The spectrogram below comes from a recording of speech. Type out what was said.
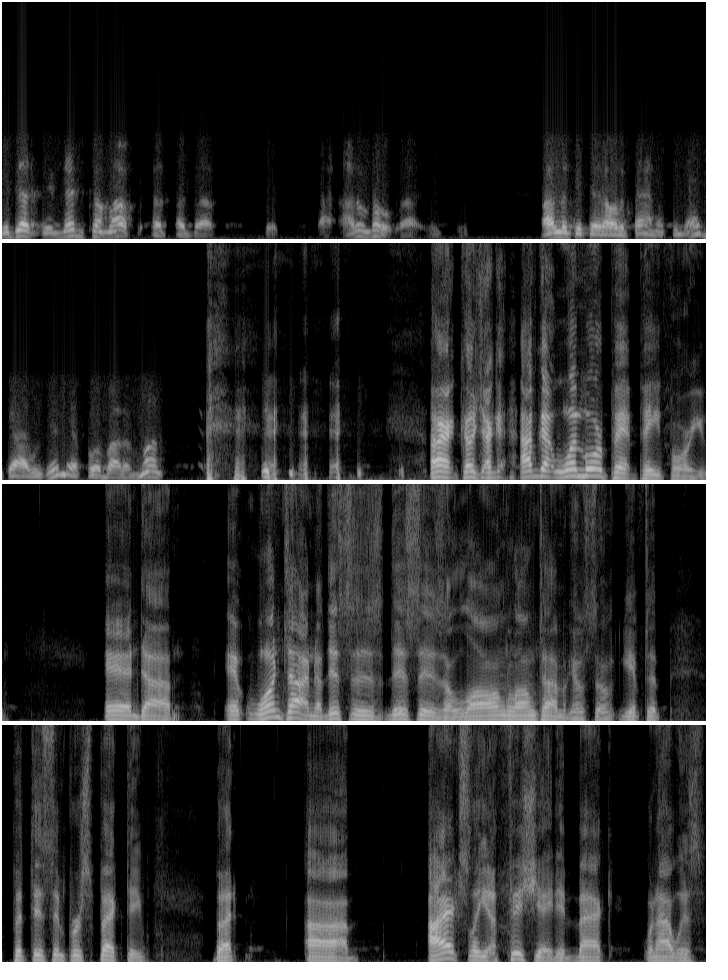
it doesn't. It doesn't come up enough. I, I don't know. I, I look at that all the time. I think that guy was in there for about a month. All right, Coach. I got, I've got one more pet peeve for you. And uh, at one time, now this is this is a long, long time ago, so you have to put this in perspective. But uh, I actually officiated back when I was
